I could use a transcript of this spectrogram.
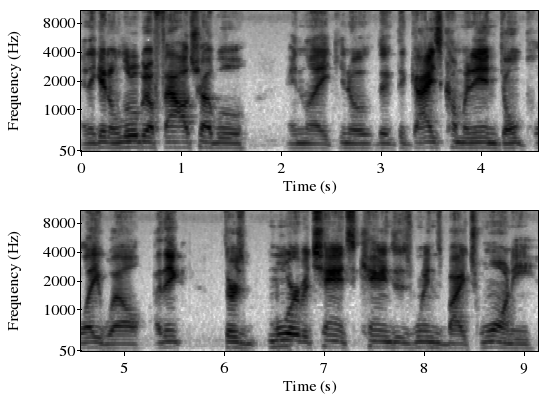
and they get a little bit of foul trouble and like you know the, the guys coming in don't play well i think there's more of a chance kansas wins by 20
